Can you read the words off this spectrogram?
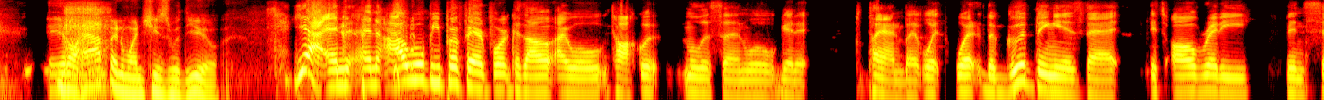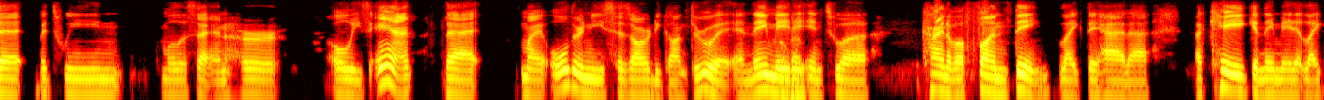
like- it'll happen when she's with you. Yeah, and and I will be prepared for it because I'll I will talk with Melissa and we'll get it planned. But what what the good thing is that it's already been set between Melissa and her Oli's aunt that my older niece has already gone through it and they made Okay. it into a kind of a fun thing. Like they had a a cake and they made it like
